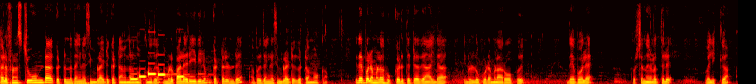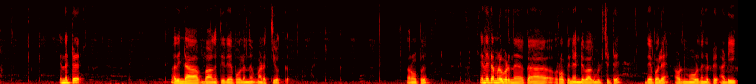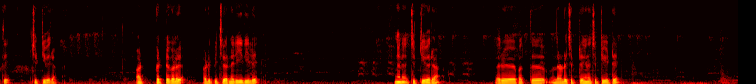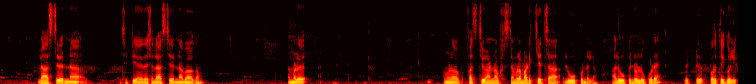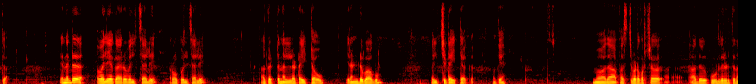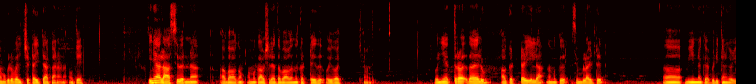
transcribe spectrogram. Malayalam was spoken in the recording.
ഹലോ ഫ്രണ്ട്സ് ചൂണ്ട കെട്ടുന്നത് എങ്ങനെ സിമ്പിളായിട്ട് കെട്ടാമെന്നാണ് നോക്കുന്നത്. നമ്മൾ പല രീതിയിലും കെട്ടലുണ്ട്. അപ്പോൾ ഇതെങ്ങനെ സിമ്പിളായിട്ട് കെട്ടാൻ നോക്കാം. ഇതേപോലെ നമ്മൾ ഹുക്ക് എടുത്തിട്ട് അത് അതിന്റെ ഇതിന്റെ കൂടെ നമ്മൾ ആ റോപ്പ് ഇതേപോലെ കുറച്ച് നീളത്തിൽ വലിക്കുക. എന്നിട്ട് അതിന്റെ ആ ഭാഗത്ത് ഇതേപോലെ ഒന്ന് മടക്കി വെക്കുക. റോപ്പ് എന്നിട്ട് നമ്മൾ ഇവിടുന്ന് റോപ്പിന്റെ എന്റെ ഭാഗം പിടിച്ചിട്ട് ഇതേപോലെ അവിടുന്ന് മുകളിൽ നിന്ന് കിട്ട് അടിയിക്ക് ചുറ്റി വരിക കെട്ടുകൾ അടുപ്പിച്ച് വരുന്ന രീതിയിൽ ഇങ്ങനെ ചുറ്റി വരിക ഒരു പത്ത് പന്ത്രണ്ട് ചുറ്റ് ഇങ്ങനെ ചുറ്റിയിട്ട് ലാസ്റ്റ് വരുന്ന ചുറ്റി ഏകദേശം ലാസ്റ്റ് വരുന്ന ഭാഗം നമ്മൾ നമ്മൾ ഫസ്റ്റ് കാണുന്ന ഫസ്റ്റ് നമ്മൾ മടക്കി വെച്ച ലൂപ്പ് ഉണ്ടല്ലോ. ആ ലൂപ്പിന്റെ ഉള്ളിൽ കൂടെ ഇട്ട് പുറത്തേക്ക് വലിക്കുക. എന്നിട്ട് വലിയ കയർ വലിച്ചാൽ റോപ്പ് വലിച്ചാൽ ആ കെട്ട് നല്ല ടൈറ്റ് ആവും രണ്ട് ഭാഗവും വലിച്ച് ടൈറ്റ് ആക്കുക ഓക്കെ? അപ്പോൾ അതാ ഫസ്റ്റ് ഇവിടെ കുറച്ച് അത് കൂടുതലെടുത്ത് നമുക്കിത് വലിച്ച് ടൈറ്റ് ആക്കാനാണ് ഓക്കെ? ഇനി ആ ലാസ്റ്റ് വരുന്ന ആ ഭാഗം നമുക്ക് ആവശ്യമില്ലാത്ത ഭാഗം ഒന്ന് കട്ട് ചെയ്ത് ഒഴിവാക്കിയാൽ മതി. അപ്പോൾ ഇനി എത്ര ഇതായാലും ആ കെട്ട് കെട്ടഴിയില്ല നമുക്ക് സിമ്പിളായിട്ട് മീനിനൊക്കെ പിടിക്കാൻ കഴിയും.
